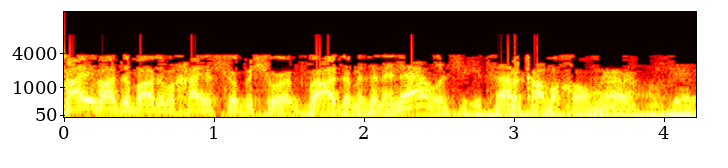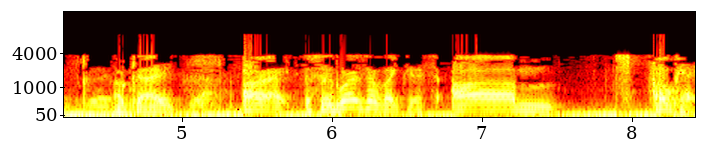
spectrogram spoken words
Chayiv adam adam chayiv adam is an analogy. It's not a kavachomer. Ah, okay, good. Okay. Yeah. All right. So the says like this. Um. Okay,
